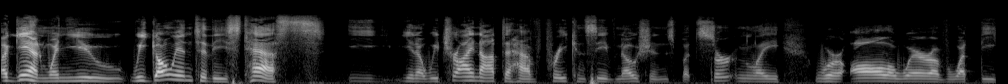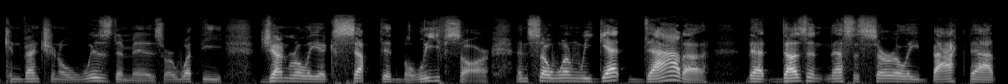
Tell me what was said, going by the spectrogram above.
again, when you we go into these tests, you know, we try not to have preconceived notions, but certainly we're all aware of what the conventional wisdom is or what the generally accepted beliefs are. And so when we get data that doesn't necessarily back that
